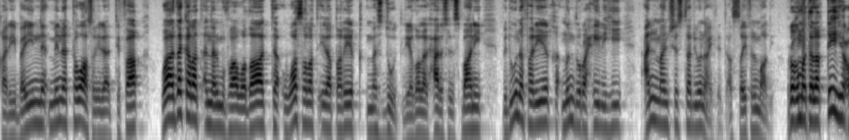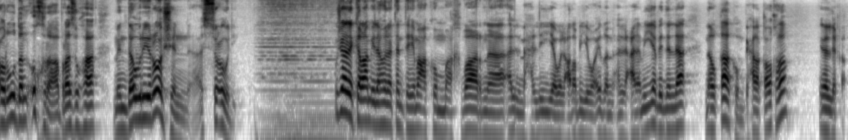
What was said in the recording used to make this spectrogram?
قريبين من التوصل إلى اتفاق وذكرت أن المفاوضات وصلت إلى طريق مسدود ليظل الحارس الإسباني بدون فريق منذ رحيله عن مانشستر يونايتد الصيف الماضي رغم تلقيه عروضا أخرى أبرزها من دوري روشن السعودي. مشاهدينا الكرام إلى هنا تنتهي معكم أخبارنا المحلية والعربية وأيضا العالمية. بإذن الله نلقاكم بحلقة أخرى. إلى اللقاء.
